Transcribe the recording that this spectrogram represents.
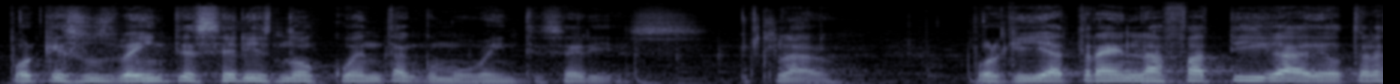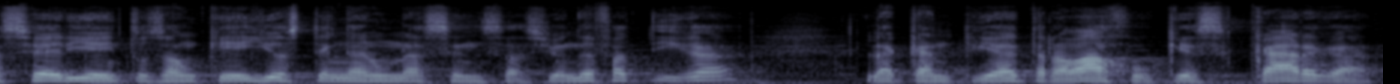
porque sus 20 series no cuentan como 20 series. Claro. Porque ya traen la fatiga de otra serie, entonces aunque ellos tengan una sensación de fatiga, la cantidad de trabajo, que es carga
